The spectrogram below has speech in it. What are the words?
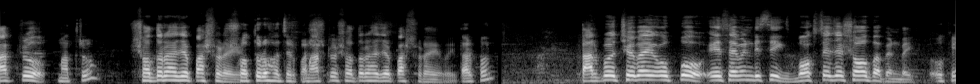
মাত্র মাত্র? সতেরো হাজার পাঁচশো টাকা। সতেরো হাজার মাত্র সতেরো হাজার পাঁচশো টাকা ভাই। তারপর? তারপর হচ্ছে ভাই সেভেন্টি সিক্স বক্স চার্জার সহ পাবেন ভাই। ওকে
